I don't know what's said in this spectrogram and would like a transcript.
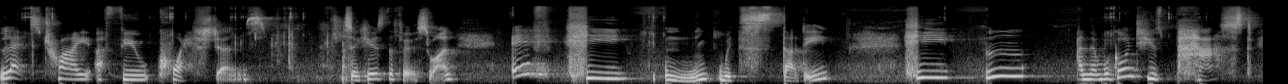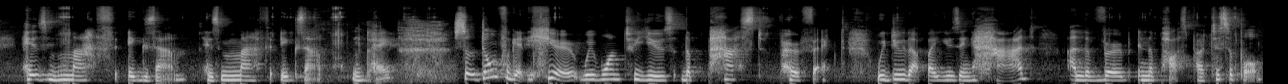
let's try a few questions. So here's the first one. If he, mm, with study, he, mm, and then we're going to use past his math exam, his math exam, okay? So don't forget here, we want to use the past perfect. We do that by using had and the verb in the past participle.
